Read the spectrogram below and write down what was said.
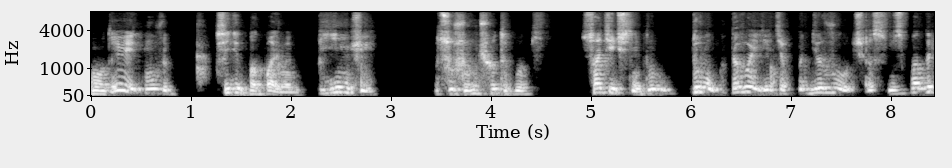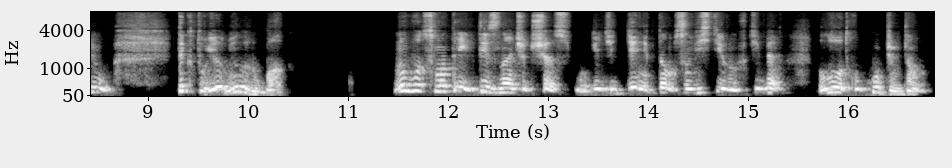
Вот, и видит мужик сидит под пальмой, пьянючий. Слушай, ну что ты, вот, соотечественник, ну, друг, давай я тебя поддержу, сейчас взбодрю. Ты кто? Я милый рыбак. Ну вот смотри, ты, значит, сейчас эти денег там инвестирую в тебя, лодку купим, там,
